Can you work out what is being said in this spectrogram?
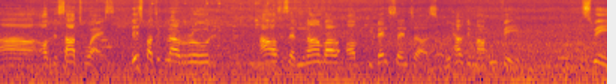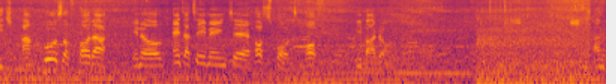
uh, of the southwest. This particular road houses a number of event centers. We have the Mahuve, Switch, and host of other, you know, entertainment uh, hotspots of Ibadan. And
